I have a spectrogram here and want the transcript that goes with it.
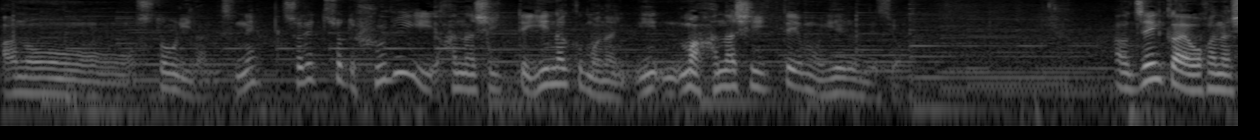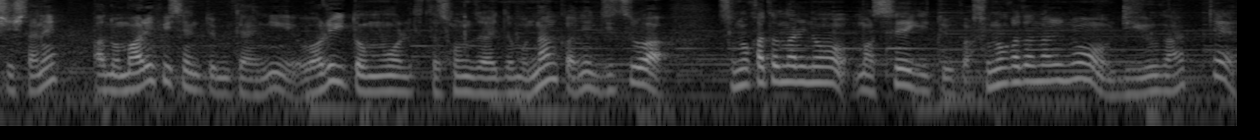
あの、ストーリーなんですね。それってちょっと古い話って言えなくもない。まあ話っても言えるんですよ。あの前回お話ししたねあのマリフィセントみたいに悪いと思われてた存在でもなんかね実はその方なりの、まあ、正義というかその方なりの理由があって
